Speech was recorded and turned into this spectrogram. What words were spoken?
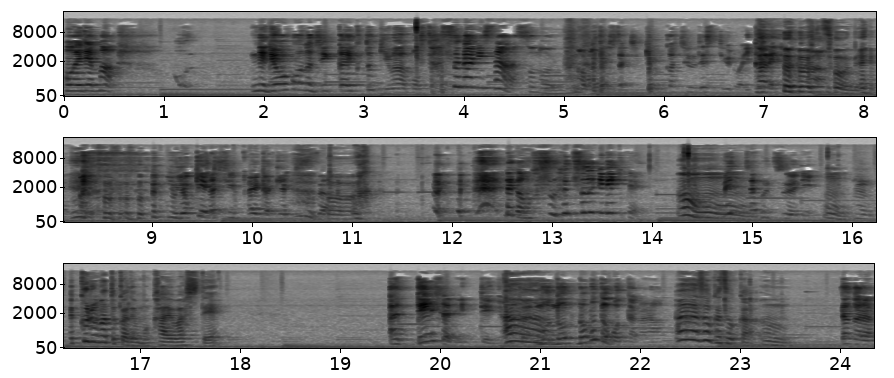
ほいでまあね、両方の実家行く時はもうさすがにさその、まあ、私たち喧嘩中ですっていうのは行かれへんから。も そうね。う余計な心配かけるしうさだ からもうふ普通にできてん。んうんうん。めっちゃ普通に、うん。うん、車とかでも会話して？あ電車で行ってんやもうの飲むと思ったから。ああそうかそうか。うん。だから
